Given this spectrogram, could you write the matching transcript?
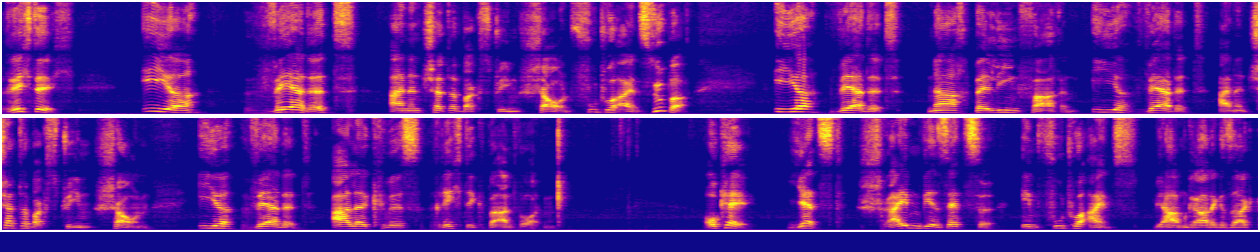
Richtig. Ihr werdet einen Chatterbug-Stream schauen. Futur 1. Super. Ihr werdet nach Berlin fahren. Ihr werdet einen Chatterbug-Stream schauen. Ihr werdet alle Quiz richtig beantworten. Okay, jetzt schreiben wir Sätze im Futur 1. Wir haben gerade gesagt,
